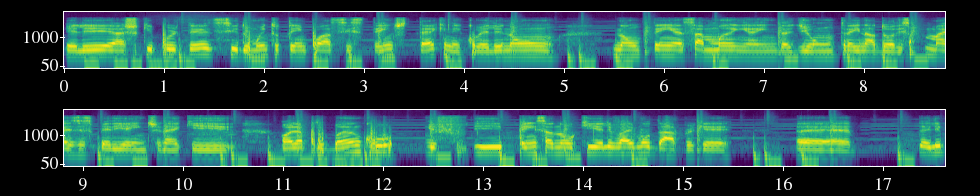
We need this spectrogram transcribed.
Ele acho que por ter sido muito tempo assistente técnico, ele não não tem essa manha ainda de um treinador mais experiente, né? Que olha para o banco e, e, pensa no que ele vai mudar, porque é, ele,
